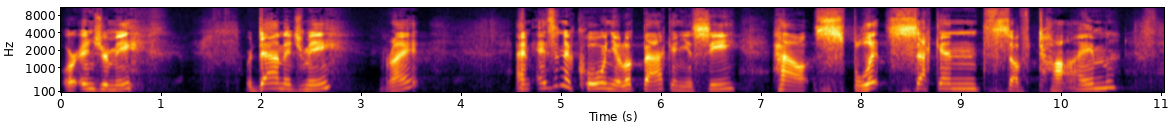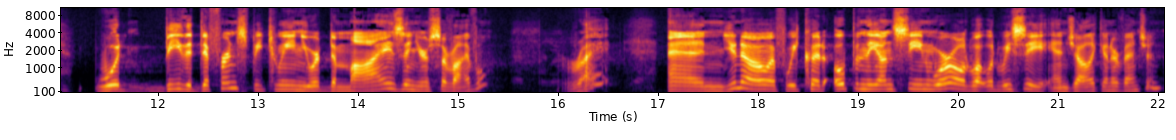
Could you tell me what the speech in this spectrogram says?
or injure me or damage me, right? And isn't it cool when you look back and you see how split seconds of time would be the difference between your demise and your survival? Right? And you know, if we could open the unseen world, what would we see? Angelic intervention?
